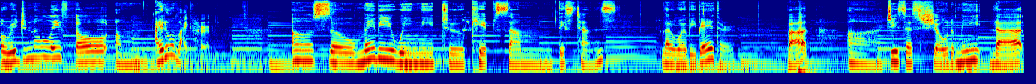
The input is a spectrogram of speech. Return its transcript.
originally thought um, I don't like her. Uh, so maybe we need to keep some distance. That will be better. But uh, Jesus showed me that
